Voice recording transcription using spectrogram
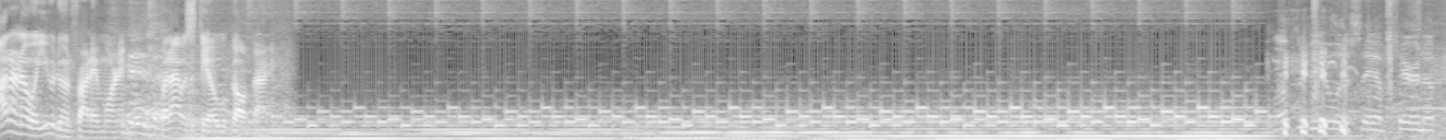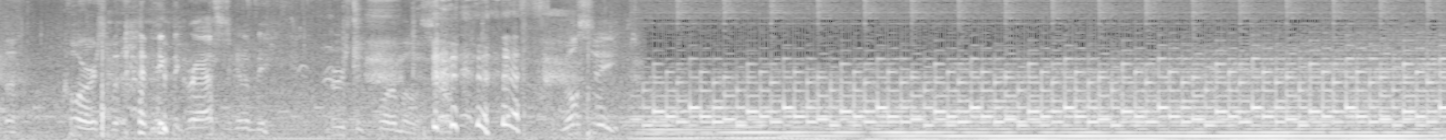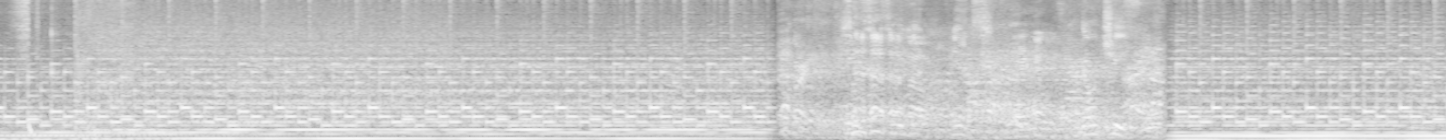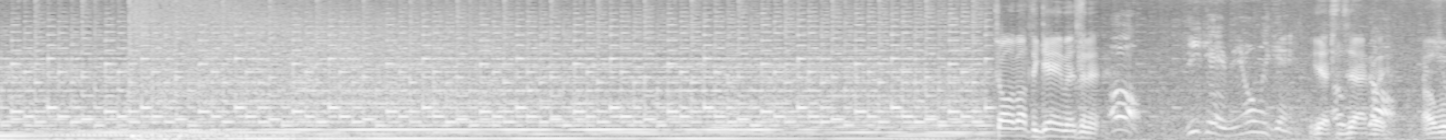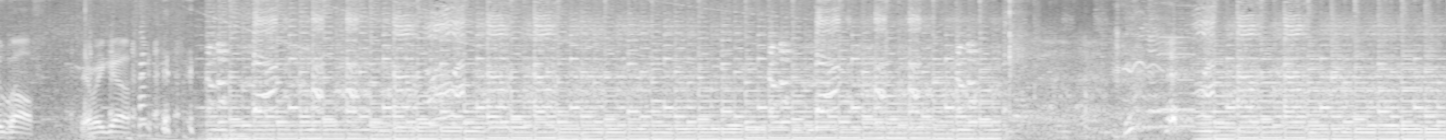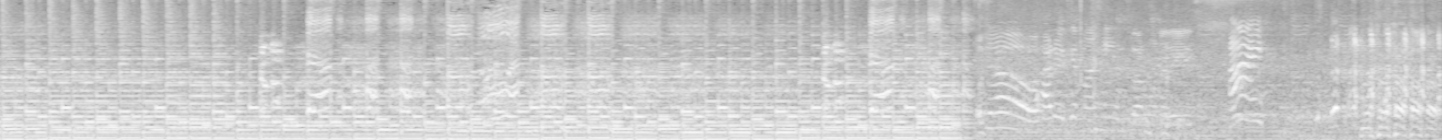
I don't know what you were doing Friday morning, but I was at the Ogle Golf Outing. love to be able to say I'm tearing up the course, but I think the grass is going to be first and foremost. So we'll see. Yes. Don't cheat. It's all about the game, isn't it? Oh, the game, the only game. Yes, Ogle exactly. Golf, for Oval sure. golf. There we go. Hi.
